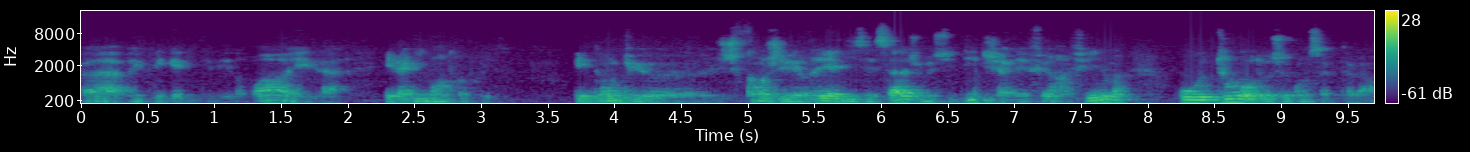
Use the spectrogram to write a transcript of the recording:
va avec l'égalité et la, libre entreprise. Et donc, euh, quand j'ai réalisé ça, je me suis dit que j'allais faire un film autour de ce concept-là.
